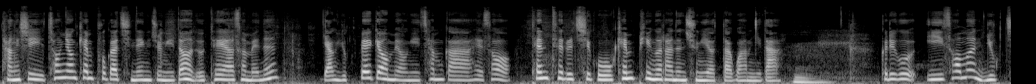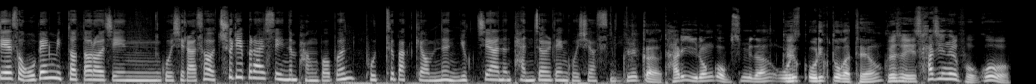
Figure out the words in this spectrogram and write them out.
당시 청년 캠프가 진행 중이던 우테아 섬에는 약 600여 명이 참가해서 텐트를 치고 캠핑을 하는 중이었다고 합니다. 음. 그리고 이 섬은 육지에서 500m 떨어진 곳이라서 출입을 할 수 있는 방법은 보트밖에 없는 육지와는 단절된 곳이었습니다. 그러니까요. 다리 이런 거 없습니다. 오, 그- 5, 6도 같아요. 그래서 이 사진을 보고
